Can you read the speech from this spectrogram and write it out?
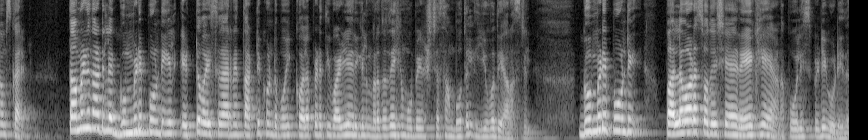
നമസ്കാരം. തമിഴ്നാട്ടിലെ ഗുമ്മിടിപ്പൂണ്ടിയിൽ എട്ട് വയസ്സുകാരനെ തട്ടിക്കൊണ്ടുപോയി കൊലപ്പെടുത്തി വഴിയരികിൽ മൃതദേഹം ഉപേക്ഷിച്ച സംഭവത്തിൽ യുവതി അറസ്റ്റിൽ. ഗുമ്മിടിപ്പൂണ്ടി പല്ലവാട സ്വദേശിയായ രേഖയാണ് പോലീസ് പിടികൂടിയത്.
